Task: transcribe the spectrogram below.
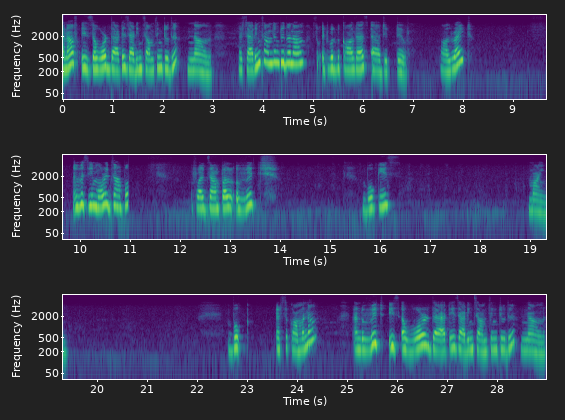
enough is the word that is adding something to the noun it's adding something to the noun so it will be called as adjective all right if we see more example for example which book is mine Book. It's a common noun and which is a word that is adding something to the noun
